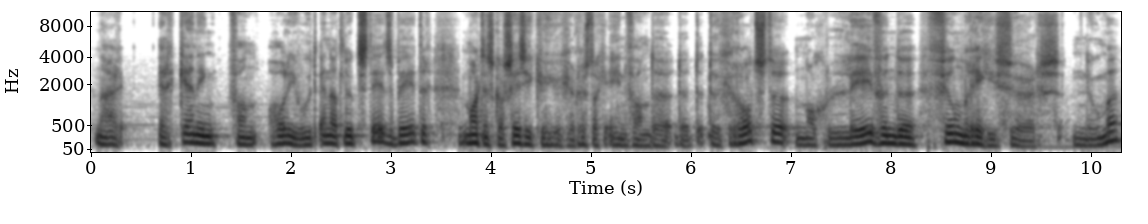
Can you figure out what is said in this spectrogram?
naar erkenning van Hollywood. En dat lukt steeds beter. Martin Scorsese kun je gerustig een van de, de, de grootste nog levende filmregisseurs noemen.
